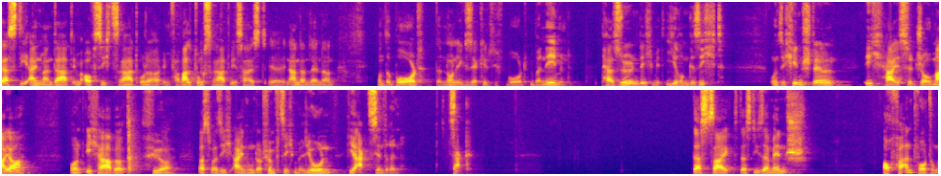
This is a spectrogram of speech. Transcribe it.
dass die ein Mandat im Aufsichtsrat oder im Verwaltungsrat, wie es heißt äh, in anderen Ländern, und the board, the non-executive board, übernehmen. Persönlich mit ihrem Gesicht. Und sich hinstellen, ich heiße Joe Meyer und ich habe für, was weiß ich, 150 Millionen hier Aktien drin. Zack. Das zeigt, dass dieser Mensch auch Verantwortung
